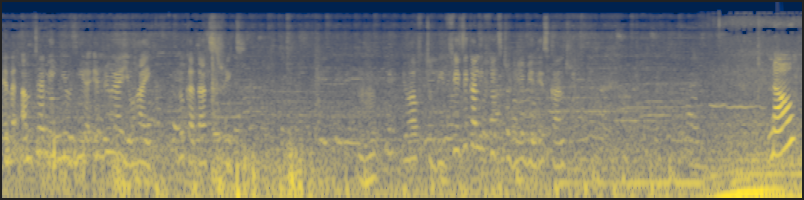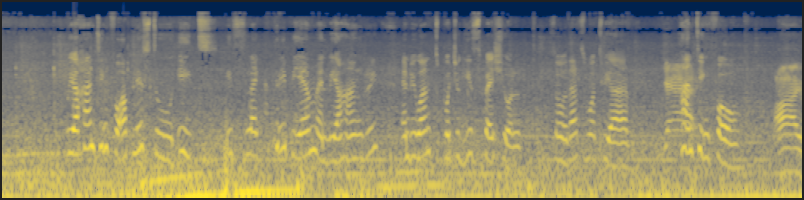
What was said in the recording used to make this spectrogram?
And I'm telling you here, everywhere you hike, look at that street. Mm-hmm. You have to be physically fit to live in this country. Now we are hunting for a place to eat. It's like 3 p.m. and we are hungry and we want Portuguese special. So that's what we are hunting for. I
